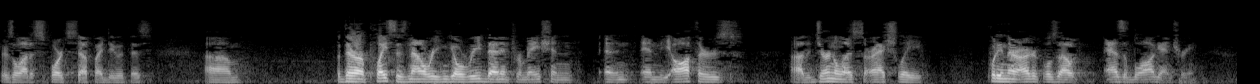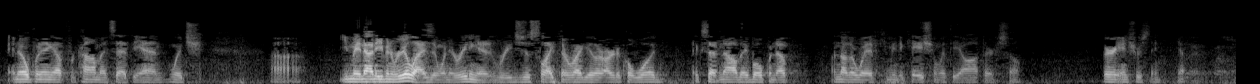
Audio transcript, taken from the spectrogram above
there's a lot of sports stuff I do with this. Um, but there are places now where you can go read that information, and and the authors, uh, the journalists, are actually putting their articles out as a blog entry and opening up for comments at the end, which uh, you may not even realize it when you're reading it. It reads just like the regular article would, except now they've opened up another way of communication with the author. So, very interesting. Yeah. I have a question.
